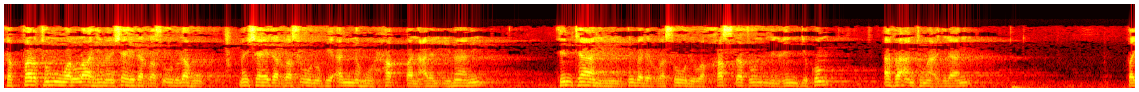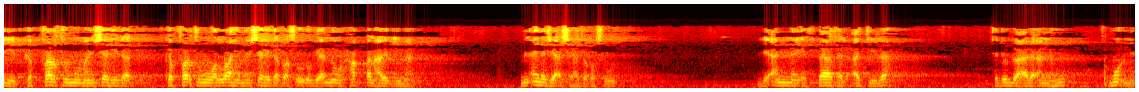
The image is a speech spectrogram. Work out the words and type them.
كفرتم والله من شهد الرسول له من شهد الرسول بأنه حقا على الإيمان ثنتان من قبل الرسول وخصلة من عندكم. أفأنتم أعدلان طيب كفرتم من شهد كفرتم والله من شهد الرسول بأنه حقا على الإيمان. من أين جاء شهادة الرسول؟ لأن إثبات الأجر له تدل على أنه مؤمن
